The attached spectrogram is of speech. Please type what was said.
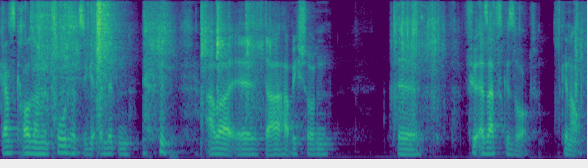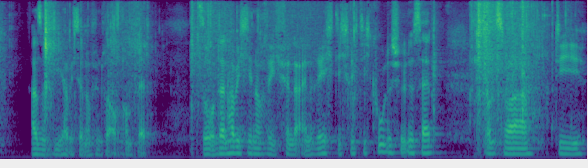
Ganz grausamen Tod hat sie erlitten. Aber äh, da habe ich schon äh, für Ersatz gesorgt. Genau. Also die habe ich dann auf jeden Fall auch komplett. So, und dann habe ich hier noch, wie ich finde, ein richtig, richtig cooles, schönes Set. Und zwar die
